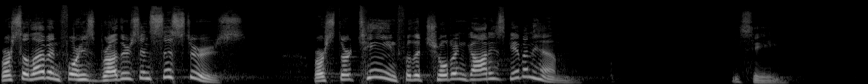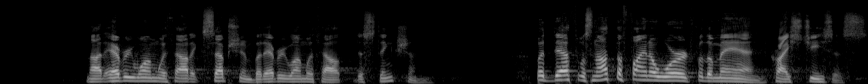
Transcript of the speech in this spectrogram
Verse 11, for his brothers and sisters. Verse 13, for the children God has given him. You see, not everyone without exception, but everyone without distinction. But death was not the final word for the man, Christ Jesus.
